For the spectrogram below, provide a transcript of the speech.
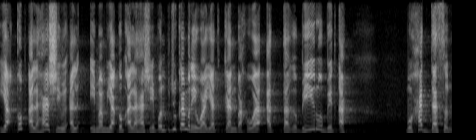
Yakub al-Hashimi, al-Imam Yakub al-Hashimi pun juga meriwayatkan bahwa at-taghbiru bid'ah muhaddatsun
